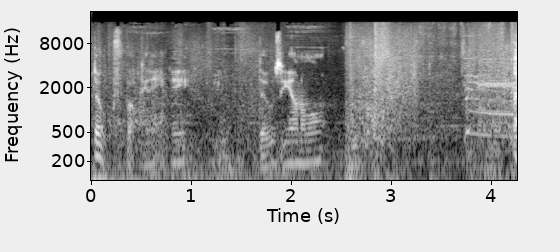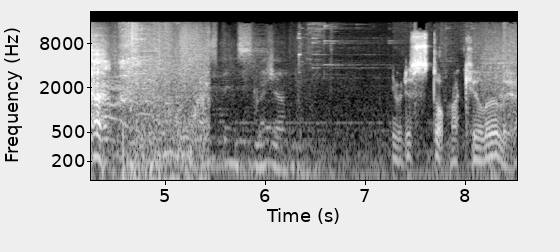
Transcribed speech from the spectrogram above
Don't fucking eat me, you dozy animal. You would just stop my kill earlier.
